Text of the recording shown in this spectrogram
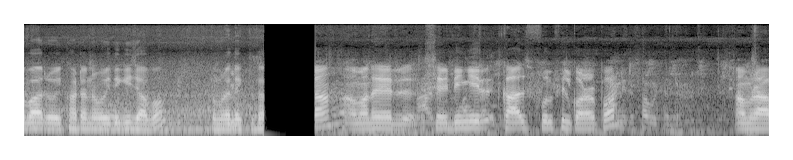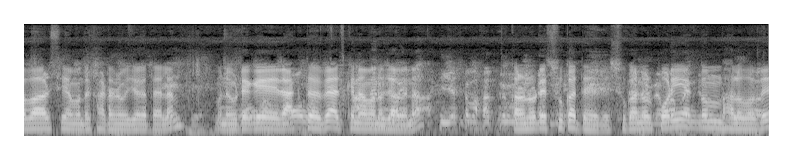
আবার ওই খাটানোর ওই দিকেই যাব। তোমরা দেখতে থাকো। আমাদের সেই ডিঙির কাজ ফুলফিল করার পর আমরা আবার সে আমাদের খাটানো ওই জায়গাতে এলাম। মানে ওটাকে রাখতে হবে আজকে নামানো যাবে না। কারণ ওটা শুকাতে হবে। শুকানোর পরেই একদম ভালোভাবে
